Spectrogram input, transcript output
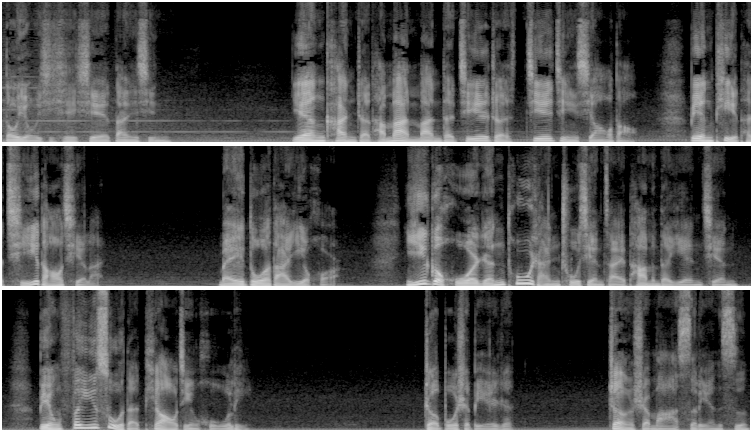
都有一些些担心。眼看着他慢慢的接着接近小岛，便替他祈祷起来。没多大一会儿。一个火人突然出现在他们的眼前，并飞速地跳进湖里。这不是别人，正是马斯连斯。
